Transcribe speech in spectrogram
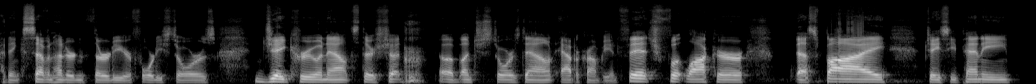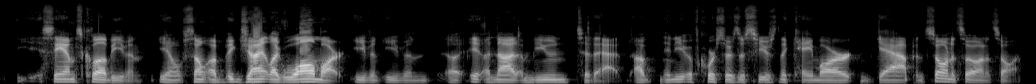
I think, 730 or 40 stores. J. Crew announced they're shutting a bunch of stores down. Abercrombie and Fitch, Foot Locker, Best Buy, J.C. Penney, Sam's Club, even you know, some a big giant like Walmart, even even uh, not immune to that. Uh, and you, of course, there's the Sears and the Kmart and Gap and so on and so on and so on.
